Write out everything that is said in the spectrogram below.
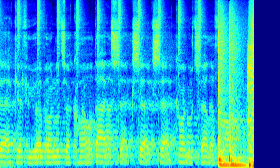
Sick, if you ever need to call, dial sick, sick, sick on your telephone.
